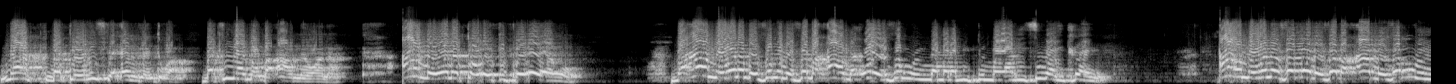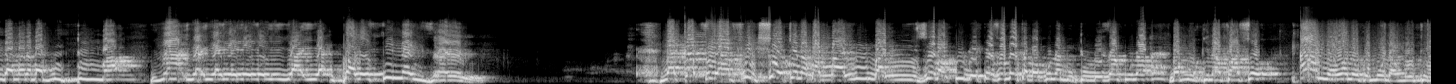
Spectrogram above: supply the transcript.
na baterroriste m23 batindaki bango baarme wana arme wana to récupere yango baarme wana bozomona eza baarme oyo ezobundama na bitumba ya russie na ukraine arme wana ezomona eza baarme ezobundama na babitumba ya palestine na israele na kati ya afrike so oke na bamali baniger bakudeta ezobetama kuna bitumba eza kuna baburkina faso arme wana okomona yango te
